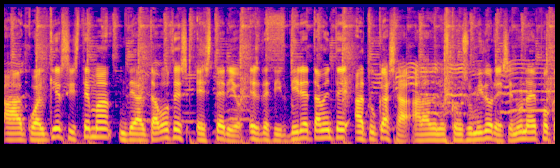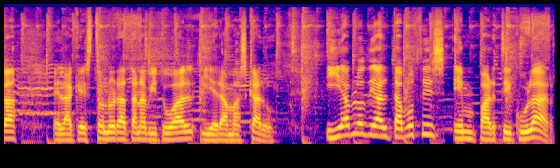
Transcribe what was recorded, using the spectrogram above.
a cualquier sistema de altavoces estéreo, es decir, directamente a tu casa, a la de los en una época en la que esto no era tan habitual y era más caro. Y hablo de altavoces en particular,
